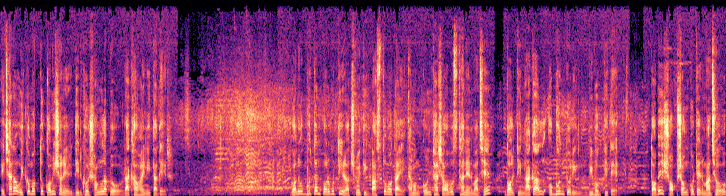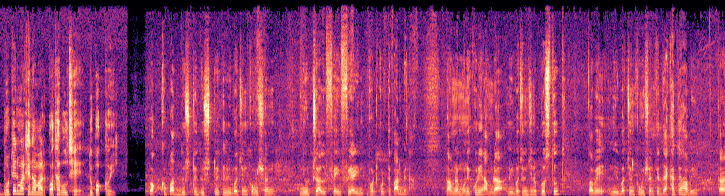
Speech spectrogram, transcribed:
এছাড়া ঐকমত্য কমিশনের দীর্ঘ সংলাপেও রাখা হয়নি তাদের। গণ অভ্যুত্থান পরবর্তী রাজনৈতিক বাস্তবতায় এমন কোণঠাসা অবস্থানের মাঝে দলটি নাকাল অভ্যন্তরীণ বিভক্তিতে। তবে সব সংকটের মাঝেও ভোটের মাঠে নামার কথা বলছে দুপক্ষই। পক্ষপাত দুষ্ট দুষ্ট একটি নির্বাচন কমিশন নিউট্রাল ফেয়ার ভোট করতে পারবে না। তো আমরা মনে করি আমরা নির্বাচনের জন্য প্রস্তুত তবে নির্বাচন কমিশনকে দেখাতে হবে তারা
